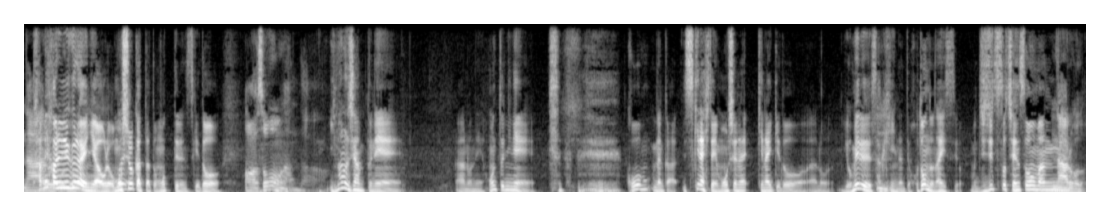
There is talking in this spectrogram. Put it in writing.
ため張れるぐらいには俺面白かったと思ってるんですけどああそうなんだ。今のジャンプねあのね本当にね こうなんか好きな人に申し訳ないけどあの読める作品なんてほとんどないですよ、もう呪術とチェンソーマンなるほど。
